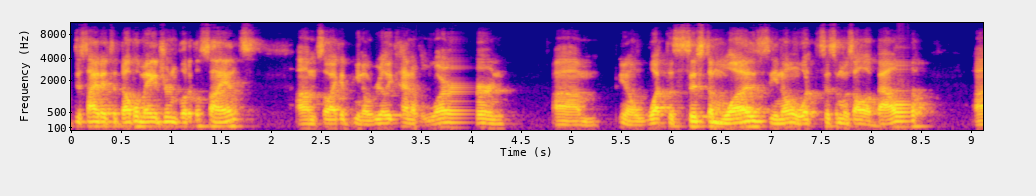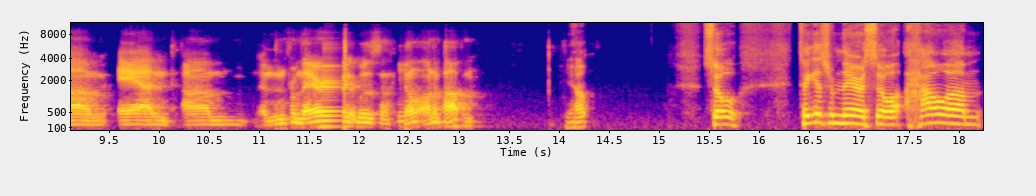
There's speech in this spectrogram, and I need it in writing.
decided to double major in political science um, so I could, you know, really kind of learn, um, you know, what the system was, you know, what the system was all about, um, and um, and then from there it was, you know, on and popping. Yep. So, take us from there. So, how um,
